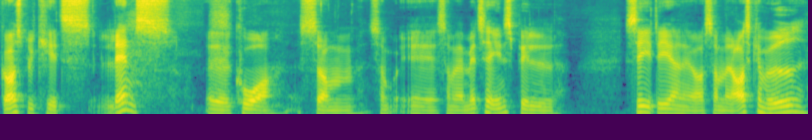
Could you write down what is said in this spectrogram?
Gospel Kids landskor, øh, som, som, øh, som er med til at indspille CD'erne, og som man også kan møde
